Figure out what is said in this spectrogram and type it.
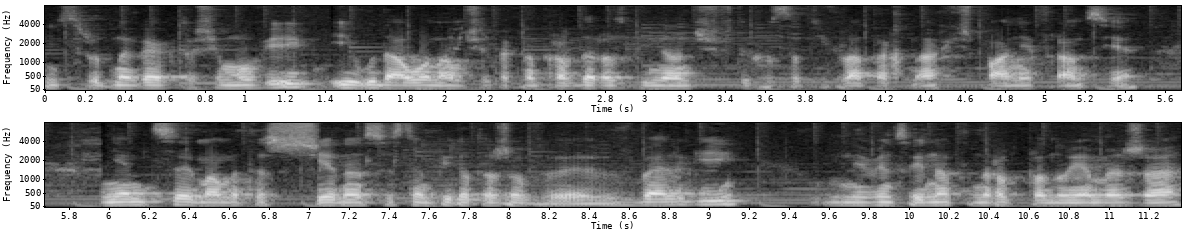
nic trudnego, jak to się mówi, i udało nam się tak naprawdę rozwinąć w tych ostatnich latach na Hiszpanię, Francję, Niemcy. Mamy też jeden system pilotażowy w Belgii. Mniej więcej na ten rok planujemy, że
